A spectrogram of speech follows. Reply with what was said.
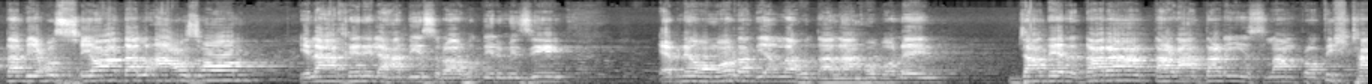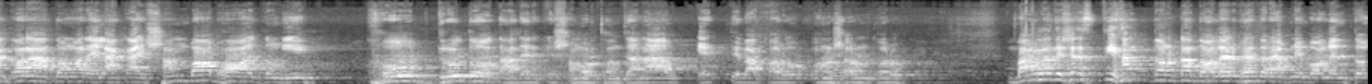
ফাত্তাবিউস সিয়াদাল আযম ইলা আখিরিল হাদিস রাহু তিরমিজি ইবনে ওমর রাদিয়াল্লাহু তাআলা আনহু বলেন, যাদের দ্বারা তাড়াতাড়ি ইসলাম প্রতিষ্ঠা করা তোমার এলাকায় সম্ভব হয়, তুমি খুব দ্রুত তাদেরকে সমর্থন জানাও এত্তেবা করো, অনুসরণ করো। বাংলাদেশের তিহাত্তরটা দলের ভেতরে আপনি বলেন তো,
